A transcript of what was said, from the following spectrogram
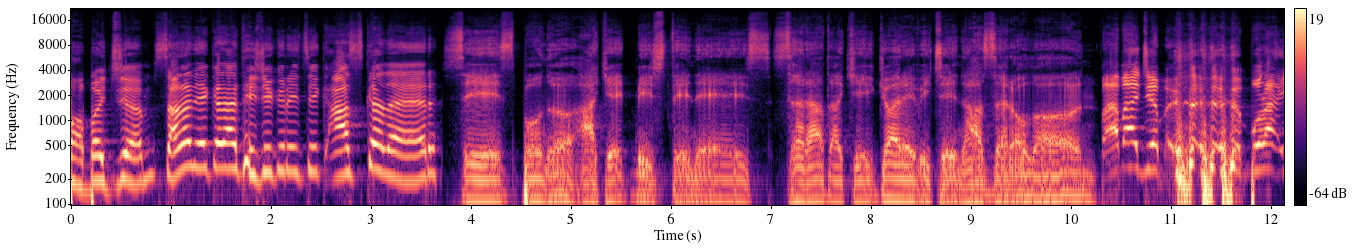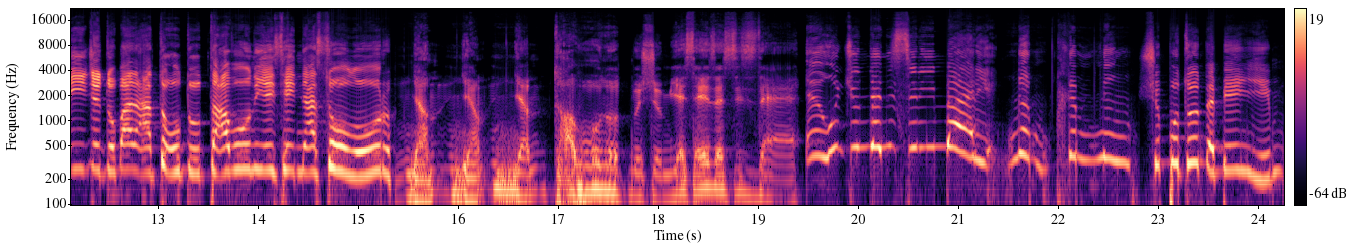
Babacım sana ne kadar teşekkür etsek az kalır. Siz bunu hak etmiştiniz. Sıradaki görev için hazır olun. Babacım, bura iyice duman atı oldu. Tavuğunu yesen nasıl olur? Nyam nyam nyam tavuğu unutmuşum. Yesenize siz de. E, ucundan ısırayım bari. Şu butunu da ben yiyeyim.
